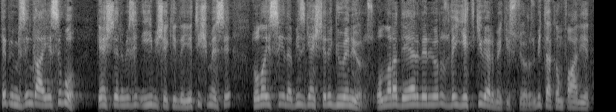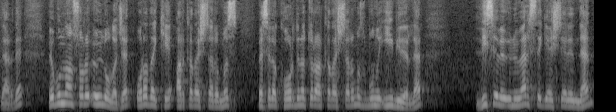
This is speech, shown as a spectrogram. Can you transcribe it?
hepimizin gayesi bu. Gençlerimizin iyi bir şekilde yetişmesi. Dolayısıyla biz gençlere güveniyoruz. Onlara değer veriyoruz ve yetki vermek istiyoruz bir takım faaliyetlerde. Ve bundan sonra öyle olacak. Oradaki arkadaşlarımız, mesela koordinatör arkadaşlarımız bunu iyi bilirler. Lise ve üniversite gençlerinden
